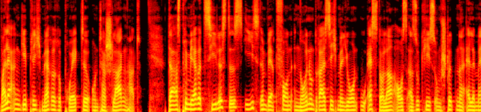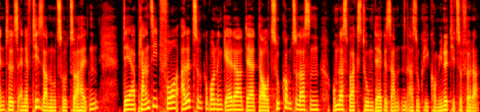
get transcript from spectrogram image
weil er angeblich mehrere Projekte unterschlagen hat. Das primäre Ziel ist es, ETH im Wert von 39 Millionen US-Dollar aus Azukis umstrittener Elementals NFT-Sammlung zurückzuerhalten. Der Plan sieht vor, alle zurückgewonnenen Gelder der DAO zukommen zu lassen, um das Wachstum der gesamten Azuki-Community zu fördern.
